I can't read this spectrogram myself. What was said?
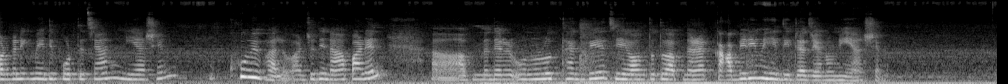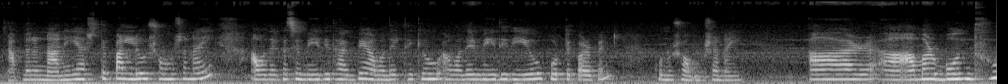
অর্গানিক মেহেদি পড়তে চান, নিয়ে আসেন, খুবই ভালো। আর যদি না পারেন আপনাদের অনুরোধ থাকবে যে অন্তত আপনারা কাবেরি মেহেদিটা যেন নিয়ে আসেন। আপনারা না নিয়ে আসতে পারলেও সমস্যা নাই। আমাদের কাছে মেহেদি থাকবে, আমাদের থেকেও, আমাদের মেহেদি দিয়েও করতে পারবেন, কোনো সমস্যা নাই। আর আমার বন্ধু,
